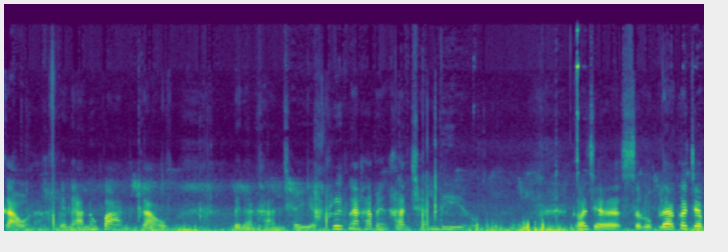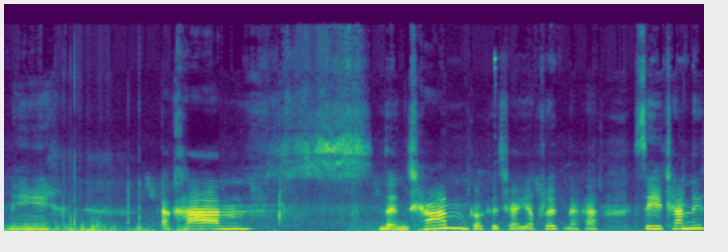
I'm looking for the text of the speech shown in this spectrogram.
เก่านะเป็นอนุบาลเก่า เป็นอาคารชัยพฤกษ์นะคะ เป็นอาคารชั้นเดียว ก็จะสรุปแล้วก็จะมี อาคารหนึ่งชั้นก็คือชัยพฤกษ์นะคะสี่ชั้นนี่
